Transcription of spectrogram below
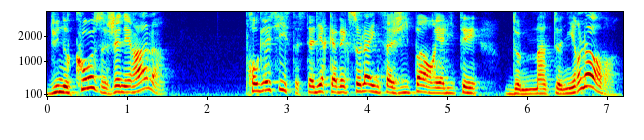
d'une cause générale progressiste. C'est-à-dire qu'avec cela, il ne s'agit pas en réalité de maintenir l'ordre.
